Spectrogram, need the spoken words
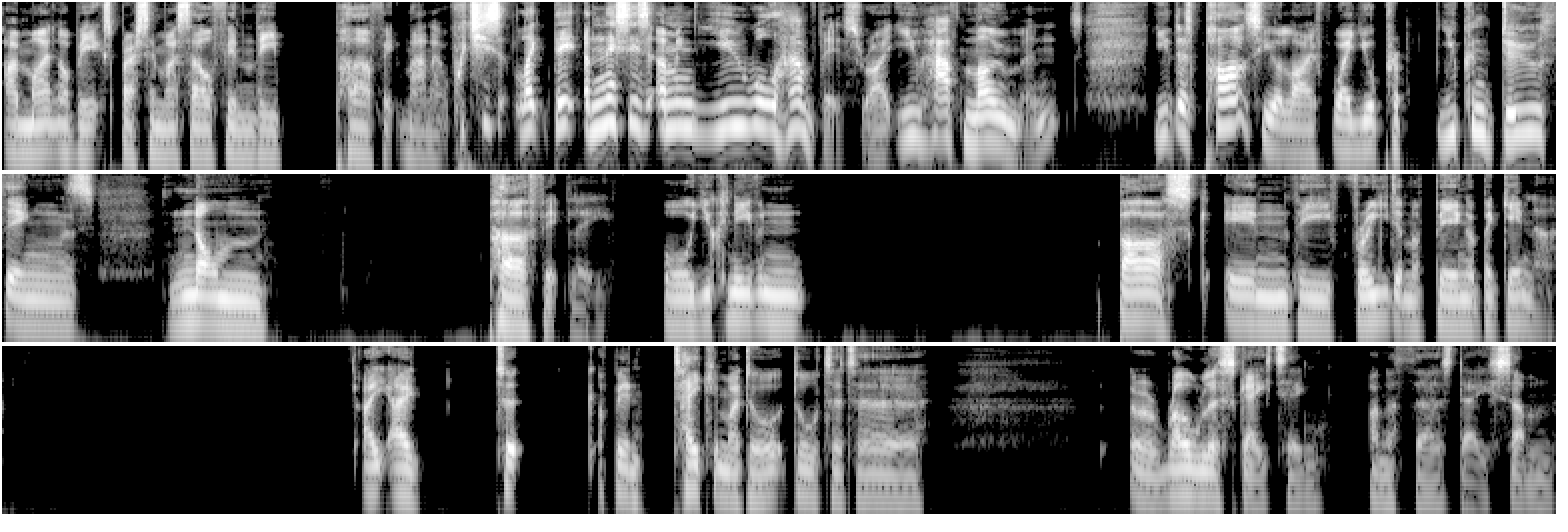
I might not be expressing myself in the perfect manner which is like the, and this is i mean you will have this right? You have moments. You there's parts of your life where you're you can do things non perfectly or you can even bask in the freedom of being a beginner. I i i've been taking my da- daughter to uh, roller skating on a thursday some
